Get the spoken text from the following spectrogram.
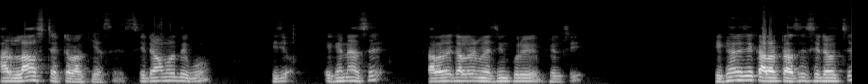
আর লাস্ট একটা বাকি আছে সেটা আমরা দেব। এই যে এখানে আছে কালারে কালার ম্যাচিং করে ফেলছি। এখানে যে কালারটা আছে সেটা হচ্ছে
